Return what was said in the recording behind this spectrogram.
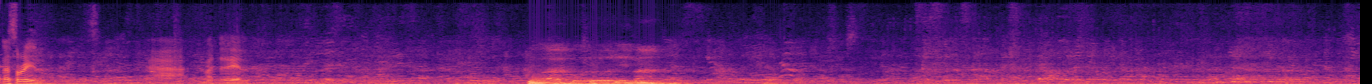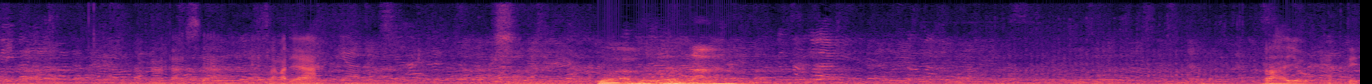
Nasril. Ya, Madril. 25 Natasha. Ya, selamat ya. 26 Rahayu Mukti.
